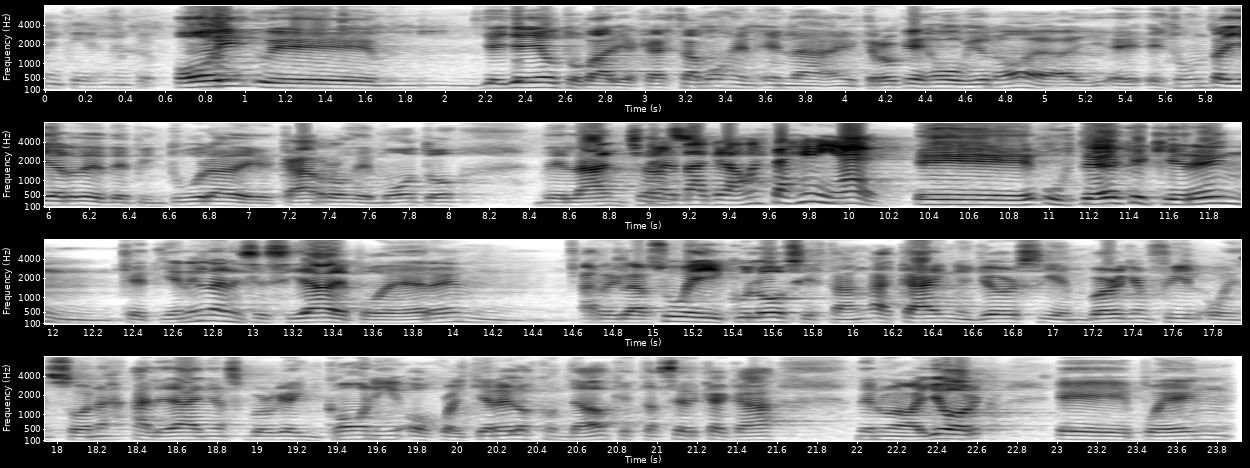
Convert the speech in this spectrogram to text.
mentira, mentira. Hoy, eh, JJ Autobari, acá estamos en, en la, eh, creo que es obvio, ¿no? Eh, esto es un taller de, de pintura, de carros, de motos, de Pero el lanchas. background está genial. Eh, ustedes que quieren, que tienen la necesidad de poder em, arreglar su vehículo, si están acá en New Jersey, en Bergenfield o en zonas aledañas, Bergen County o cualquiera de los condados que está cerca acá de Nueva York, eh, pueden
